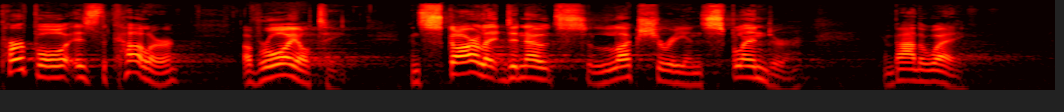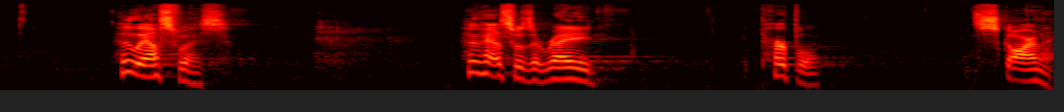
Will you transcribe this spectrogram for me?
Purple is the color of royalty, and scarlet denotes luxury and splendor. And by the way, who else was who else was arrayed purple and scarlet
